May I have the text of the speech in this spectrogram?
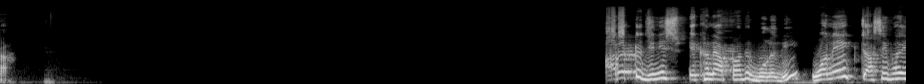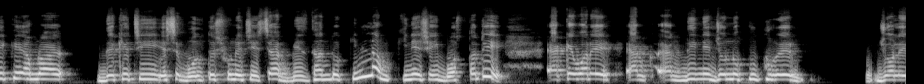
না। আর একটা জিনিস এখানে আপনাদের বলে দিই, অনেক চাষি ভাইকে আমরা দেখেছি, এসে বলতে শুনেছি, স্যার বীজ ধান তো কিনলাম, কিনে সেই বস্তাটি একেবারে এক, একদিনের জন্য পুকুরের জলে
